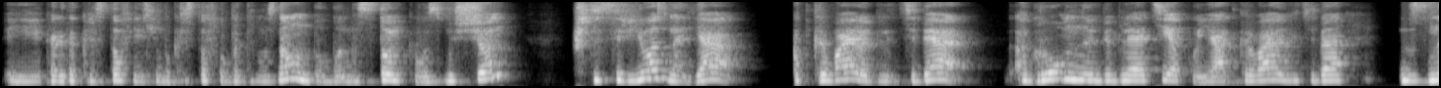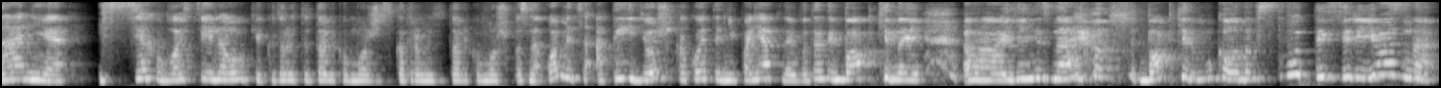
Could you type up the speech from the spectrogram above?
И когда Крестов, если бы Крестов об этом узнал, он был бы настолько возмущен, что серьезно, я открываю для тебя огромную библиотеку, я открываю для тебя знания из всех областей науки, которые ты только можешь, с которыми ты только можешь познакомиться, а ты идешь какой-то непонятной вот этой бабкиной, э, я не знаю, бабкиному колдовству, ты серьезно?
